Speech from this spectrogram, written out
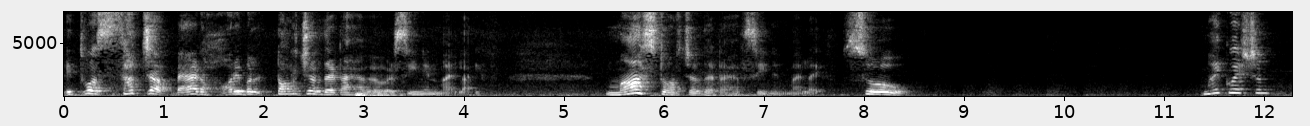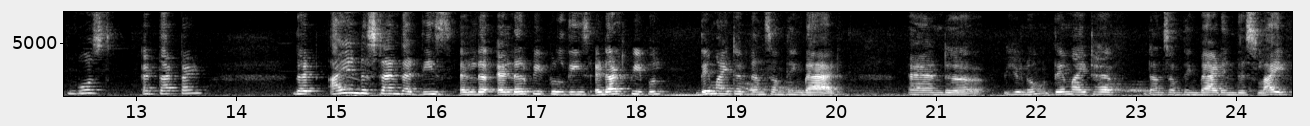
It was such a bad, horrible torture that I have ever seen in my life. Mass torture that I have seen in my life. So, my question was at that time that I understand that these elder elder people, these adult people, they might have done something bad, and uh, you know they might have done something bad in this life.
